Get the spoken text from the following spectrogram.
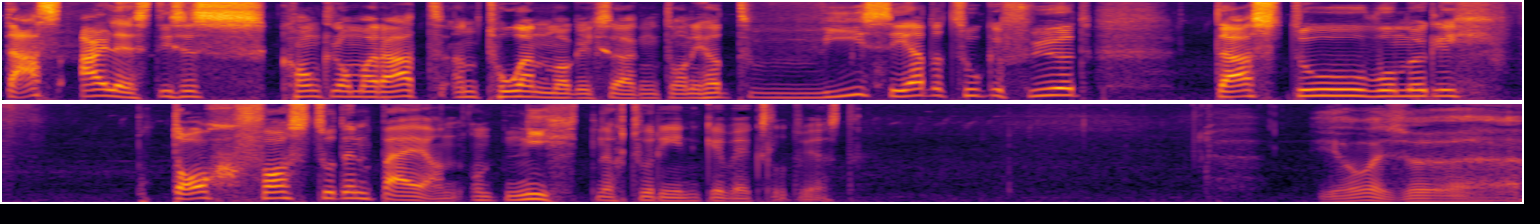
Das alles, dieses Konglomerat an Toren, mag ich sagen, Toni, hat wie sehr dazu geführt, dass du womöglich doch fast zu den Bayern und nicht nach Turin gewechselt wirst? Ja, also äh,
